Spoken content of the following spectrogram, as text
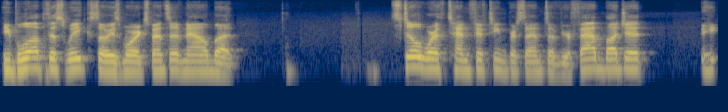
He blew up this week, so he's more expensive now, but still worth 10 15% of your fab budget. He,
